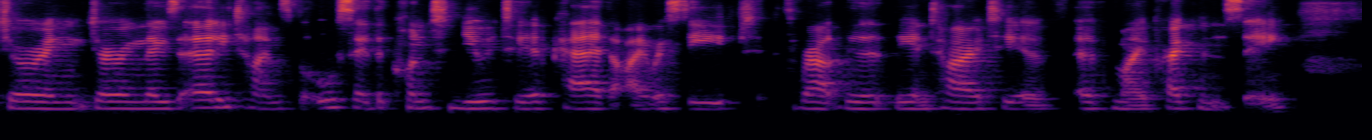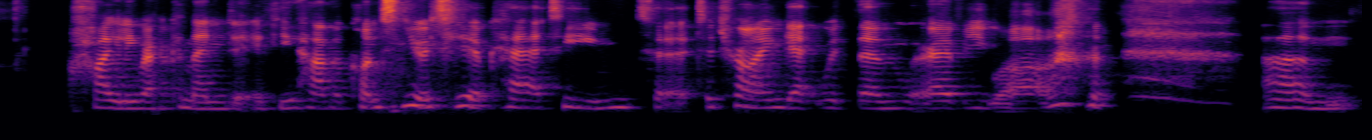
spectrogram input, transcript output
during during those early times, but also the continuity of care that I received throughout the, the entirety of, of my pregnancy. Highly recommend it if you have a continuity of care team to, to try and get with them wherever you are. um,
